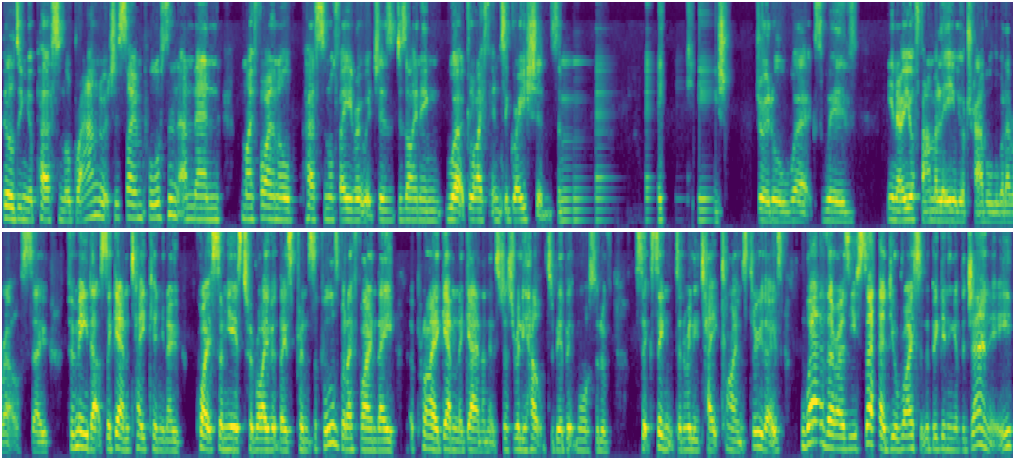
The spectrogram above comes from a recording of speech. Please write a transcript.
building your personal brand, which is so important. And then my final personal favorite, which is designing work life integration. So making sure it all works with you know your family or your travel or whatever else so for me that's again taken you know quite some years to arrive at those principles but i find they apply again and again and it's just really helped to be a bit more sort of succinct and really take clients through those whether as you said you're right at the beginning of the journey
